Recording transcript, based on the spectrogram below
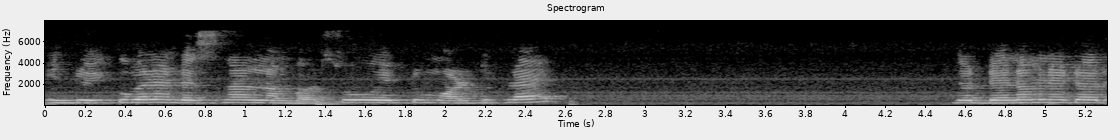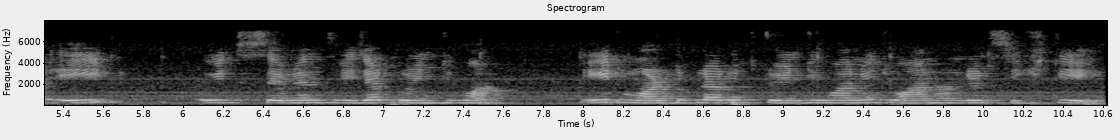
into equivalent rational number. So we have to multiply the denominator 8 with 7 3 are 21. 8 multiplied with 21 is 168.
